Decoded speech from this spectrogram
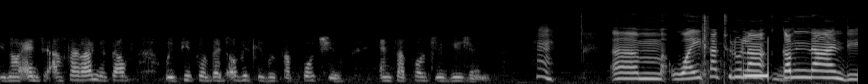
you know, and uh, surround yourself with people that obviously will support you and support your vision. Hmm. um wayihlathulula kamnandi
